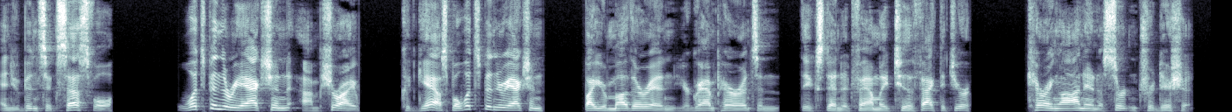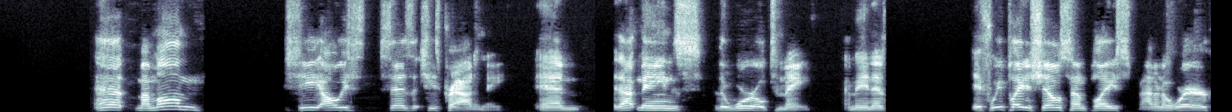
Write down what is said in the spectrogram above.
and you've been successful, what's been the reaction? I'm sure I could guess, but what's been the reaction by your mother and your grandparents and the extended family to the fact that you're carrying on in a certain tradition? Uh, my mom, she always says that she's proud of me, and that means the world to me. I mean, if if we played a show someplace, I don't know where,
